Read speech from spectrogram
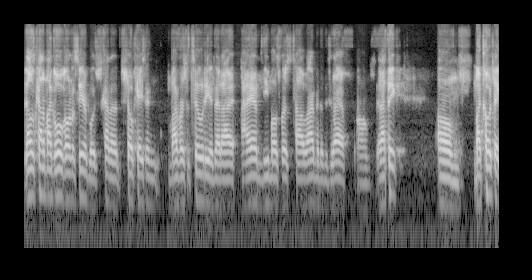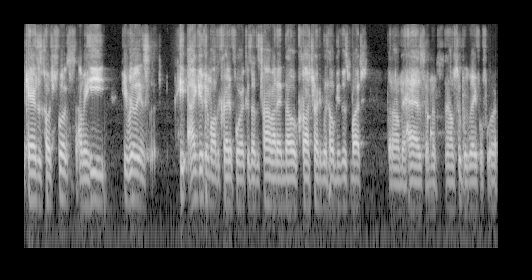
that was kind of my goal going to Senior Bowl, just kind of showcasing my versatility and that I I am the most versatile lineman in the draft. Um, and I think um, my coach at Kansas, Coach Fuchs, I mean, he he really is. He, I give him all the credit for it because at the time I didn't know cross training would help me this much but um, it has, and I'm super grateful for it.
